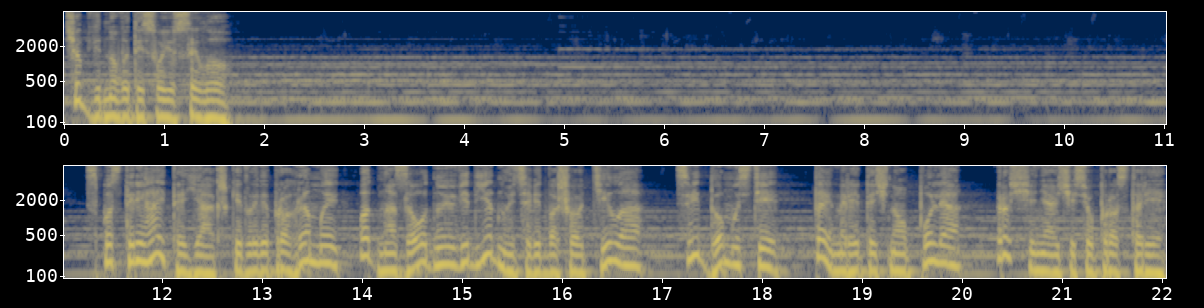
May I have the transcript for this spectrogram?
щоб відновити свою силу. Спостерігайте, як шкідливі програми одна за одною від'єднуються від вашого тіла, свідомості та енергетичного поля, розчиняючись у просторі.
